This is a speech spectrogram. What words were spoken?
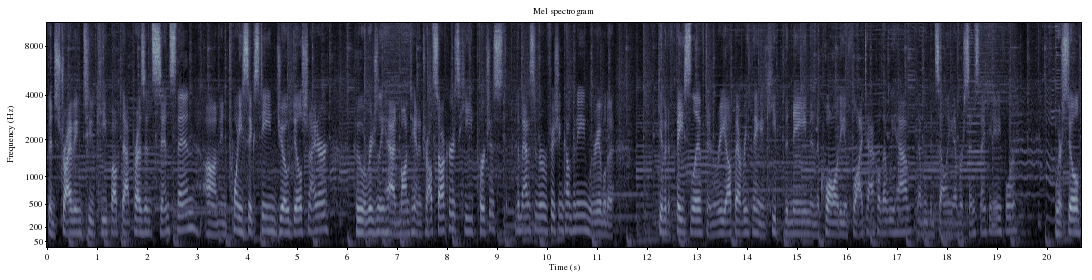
been striving to keep up that presence since then. Um, in 2016, Joe Dilschneider, who originally had Montana Trout Stalkers, he purchased the Madison River Fishing Company. We were able to give it a facelift and re-up everything and keep the name and the quality of fly tackle that we have that we've been selling ever since 1984. We're still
